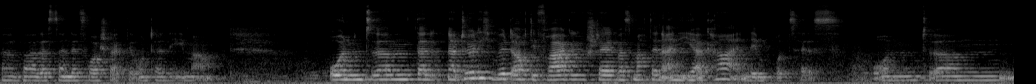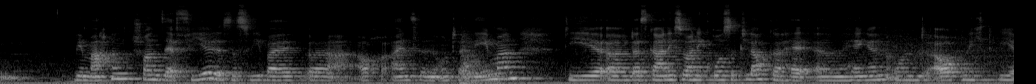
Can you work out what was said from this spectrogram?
äh, war das dann der Vorschlag der Unternehmer. Und ähm, dann natürlich wird auch die Frage gestellt, was macht denn eine IHK in dem Prozess? Und ähm, wir machen schon sehr viel. Das ist wie bei äh, auch einzelnen Unternehmern, die äh, das gar nicht so an die große Glocke äh, hängen und auch nicht wie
